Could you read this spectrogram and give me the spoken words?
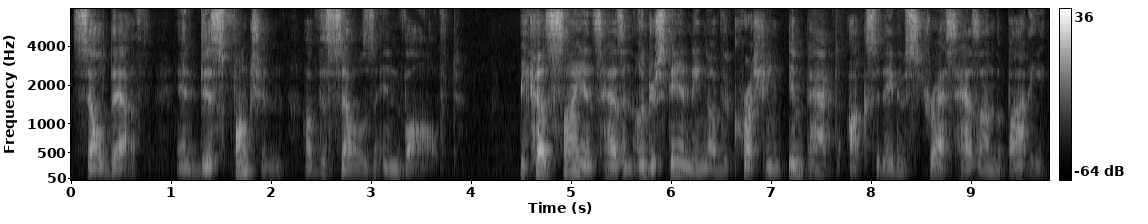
cell death, and dysfunction of the cells involved. Because science has an understanding of the crushing impact oxidative stress has on the body,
